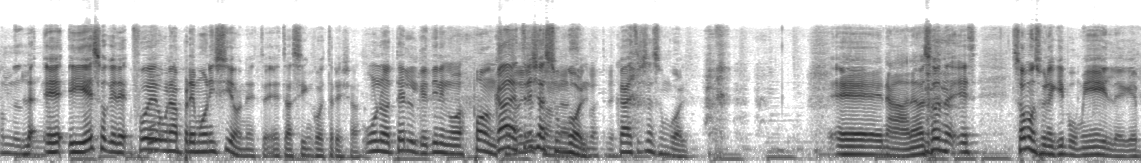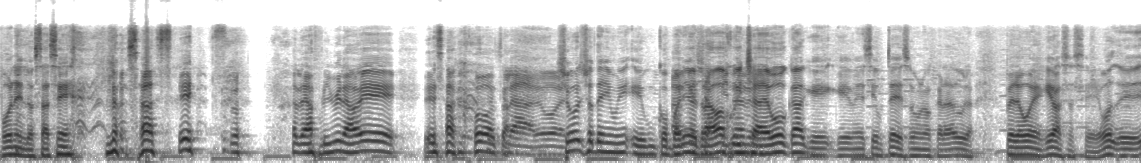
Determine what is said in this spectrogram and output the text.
La- eh, y eso que le- fue una premonición este- estas cinco estrellas. Un hotel que tiene como sponsor. Cada ¿no? ¿Qué estrella es un gol. Cada estrella es un gol. Eh, no, no, son- es- somos un equipo humilde que pone los, ascensos, los ascensos la primera vez, esas cosas. Claro, bueno. yo, yo tenía un, eh, un compañero de trabajo, hincha de boca, que, que me decía, ustedes son unos caraduras. Pero bueno, ¿qué vas a hacer? Vos, eh,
